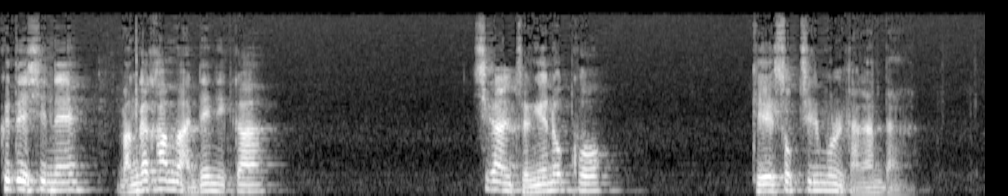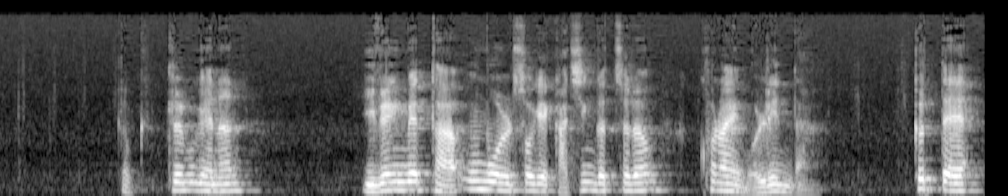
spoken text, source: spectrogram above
그 대신에 망각하면 안 되니까 시간을 정해놓고 계속 질문을 당한다. 결국에는 200m 우물 속에 갇힌 것처럼 코너에 몰린다. 그때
